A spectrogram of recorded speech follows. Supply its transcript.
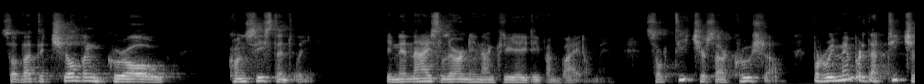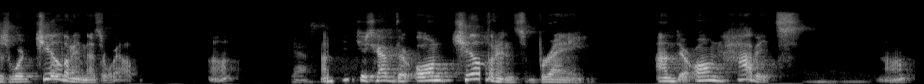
so that the children grow consistently in a nice learning and creative environment. So teachers are crucial. But remember that teachers were children as well. Huh? Yes. And teachers have their own children's brain and their own habits. No?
